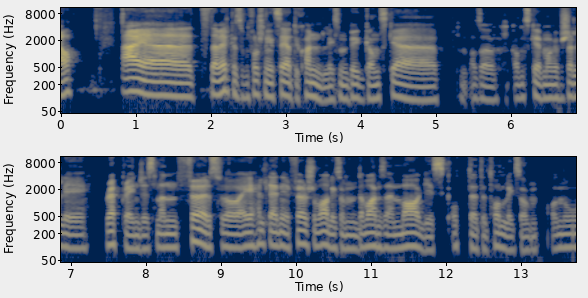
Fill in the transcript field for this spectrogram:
Ja. Nei, eh, det virker som forskningen sier at du kan liksom bygge ganske Altså ganske mange forskjellige rep ranges, men før så Jeg er helt enig. Før så var liksom Det var en sånn magisk åtte til tolv, liksom, og nå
